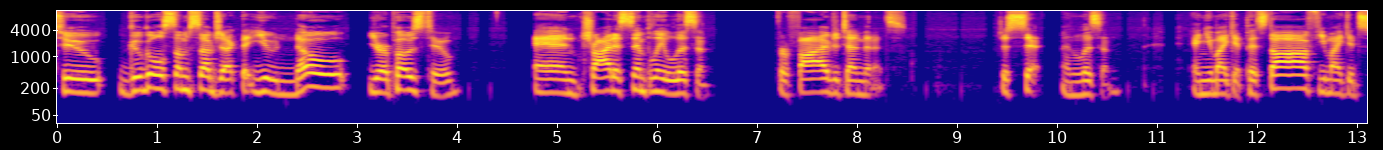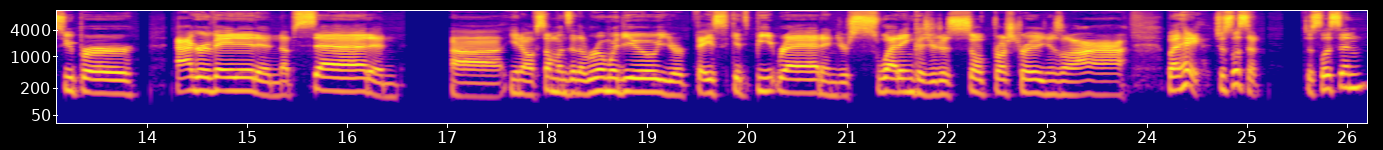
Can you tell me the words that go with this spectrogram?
to Google some subject that you know you're opposed to and try to simply listen for five to 10 minutes. Just sit and listen. And you might get pissed off. You might get super aggravated and upset. And, uh, you know, if someone's in the room with you, your face gets beet red and you're sweating because you're just so frustrated. You're just like, ah. But hey, just listen. Just listen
